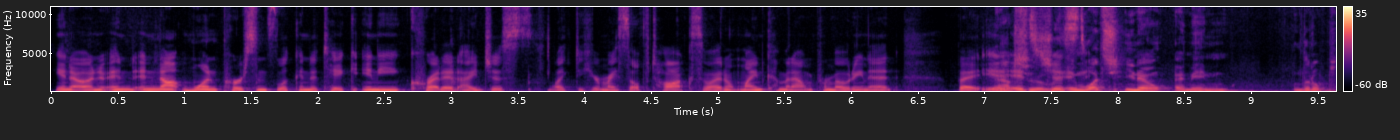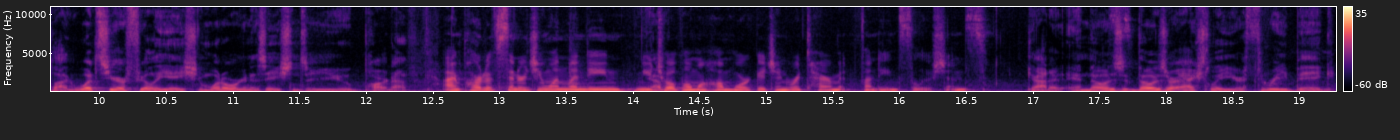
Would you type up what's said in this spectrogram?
You know, and, and, and not one person's looking to take any credit. I just like to hear myself talk, so I don't mind coming out and promoting it. But it, it's just and what's you know, I mean, little plug. What's your affiliation? What organizations are you part of? I'm part of Synergy One Lending, Mutual of Omaha Mortgage, and Retirement Funding Solutions. Got it. And those those are actually your three big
